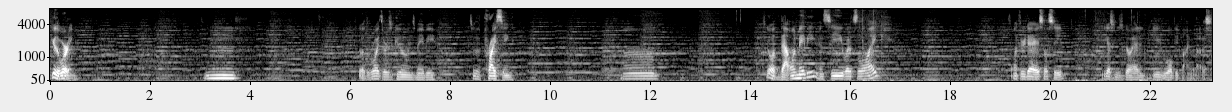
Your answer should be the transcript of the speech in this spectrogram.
skew the wording. Let's go with Reuther's goons, maybe. So the pricing. Um. Let's go with that one, maybe, and see what it's like. It's only three days, so we'll see. You guys can just go ahead and you will be fine without us.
